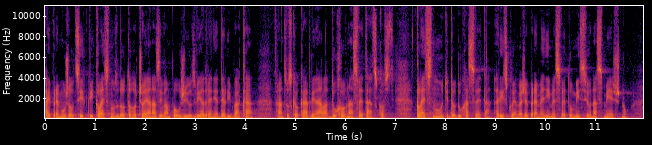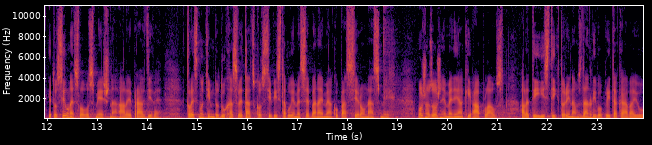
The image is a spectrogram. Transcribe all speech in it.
aj pre mužov cirkvi klesnúť do toho, čo ja nazývam použijúc vyjadrenie Delibaka, francúzského kardinála, duchovná svetáckosť. Klesnúť do ducha sveta. Riskujeme, že premeníme svetú misiu na smiešnú. Je to silné slovo smiešná, ale je pravdivé. Klesnutím do ducha svetáckosti vystavujeme seba najmä ako pastierov na smiech. Možno zožneme nejaký aplaus, ale tí istí, ktorí nám zdanlivo pritakávajú,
